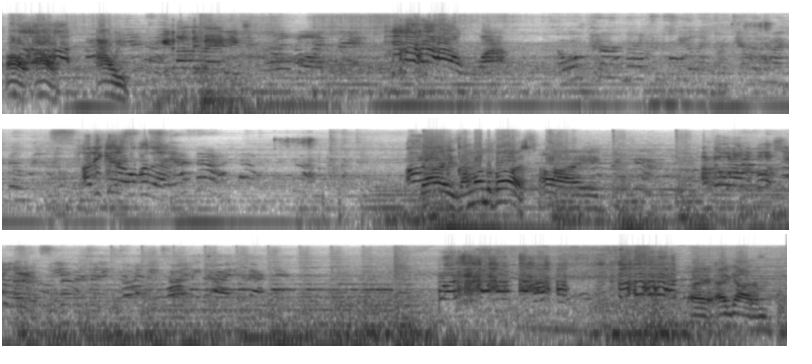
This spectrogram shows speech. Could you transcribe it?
Oof. Oh, ow, owie. Get on the magic school bus. wow. I won't hurt Morrison's feelings with every time I build this. How do you get over there? Oh, Guys, I'm on the bus. Hi. I'm going on the bus, see you later. if there's any zombie hiding back there. bus. All right, I got him.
